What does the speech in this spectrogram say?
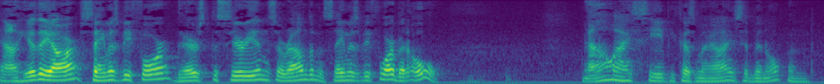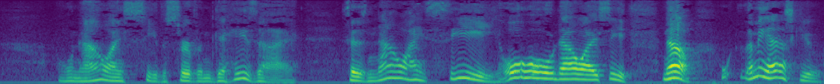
Now, here they are, same as before. There's the Syrians around them, the same as before, but oh, now I see because my eyes have been opened. Oh, now I see the servant Gehazi says, Now I see. Oh, now I see. Now, let me ask you,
